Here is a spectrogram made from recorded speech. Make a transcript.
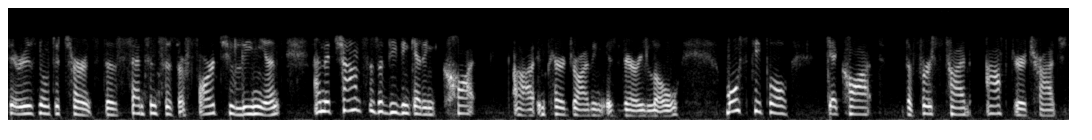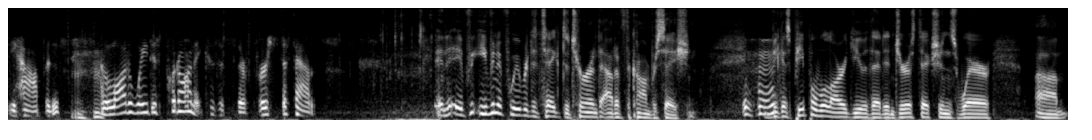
there is no deterrence. The sentences are far too lenient, and the chances of even getting caught uh, impaired driving is very low. Most people get caught the first time after a tragedy happens, mm-hmm. and a lot of weight is put on it because it's their first offense. And if even if we were to take deterrent out of the conversation, mm-hmm. because people will argue that in jurisdictions where um,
